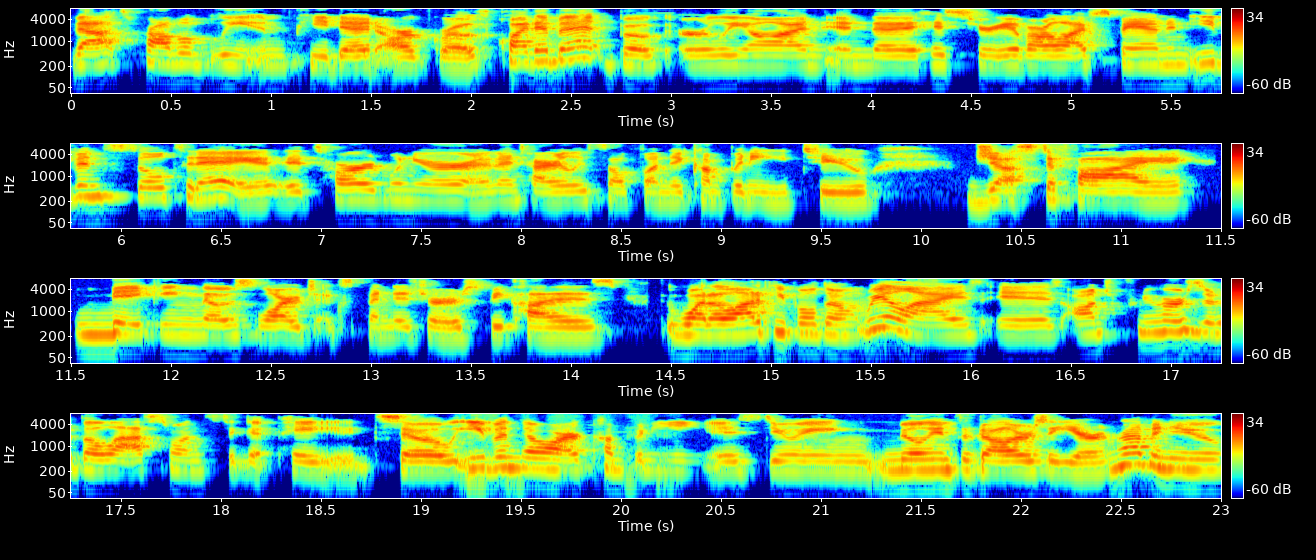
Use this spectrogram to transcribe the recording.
that's probably impeded our growth quite a bit, both early on in the history of our lifespan and even still today. It's hard when you're an entirely self funded company to justify making those large expenditures because what a lot of people don't realize is entrepreneurs are the last ones to get paid. So even though our company is doing millions of dollars a year in revenue,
